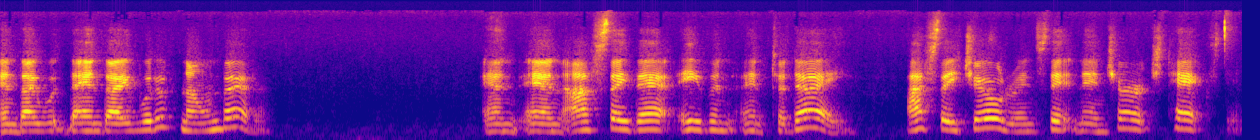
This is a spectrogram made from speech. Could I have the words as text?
And they would and they would have known better. And and I see that even in today. I see children sitting in church texting.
